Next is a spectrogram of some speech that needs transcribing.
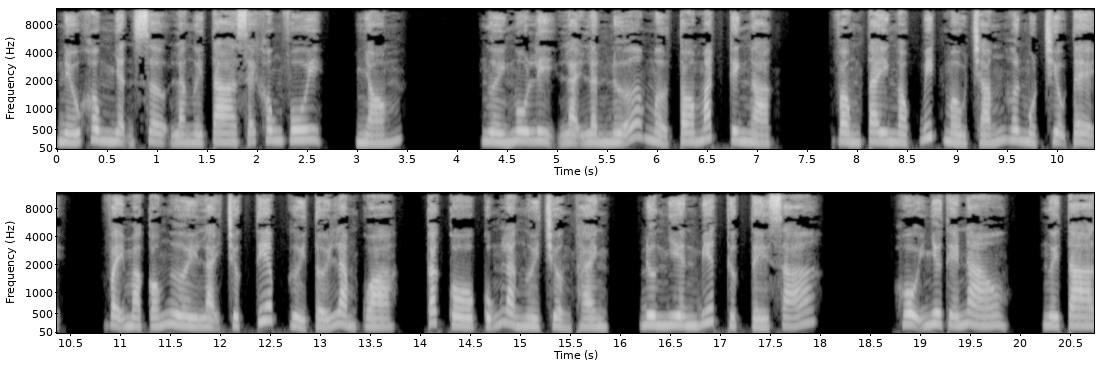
nếu không nhận sợ là người ta sẽ không vui, nhóm. Người ngô lị lại lần nữa mở to mắt kinh ngạc. Vòng tay ngọc bích màu trắng hơn một triệu tệ, vậy mà có người lại trực tiếp gửi tới làm quà, các cô cũng là người trưởng thành, đương nhiên biết thực tế xã. Hội như thế nào? Người ta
